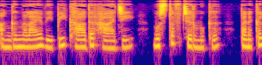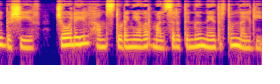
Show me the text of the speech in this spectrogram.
അംഗങ്ങളായ വി പി ഖാദർ ഹാജി മുസ്തഫ് ചെറുമുക്ക് പനക്കൽ ബഷീർ ചോലയിൽ ഹംസ് തുടങ്ങിയവർ മത്സരത്തിന് നേതൃത്വം നൽകി.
